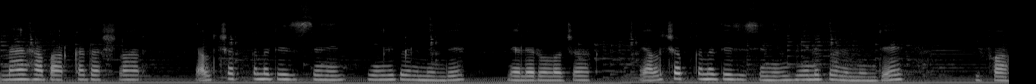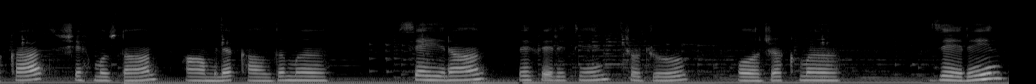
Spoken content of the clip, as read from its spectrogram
Merhaba arkadaşlar. Yalı Çapkını dizisinin yeni bölümünde neler olacak? Yalı Çapkını dizisinin yeni bölümünde İfakat Şehmuz'dan hamile kaldı mı? Seyran ve Ferit'in çocuğu olacak mı? Zerrin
